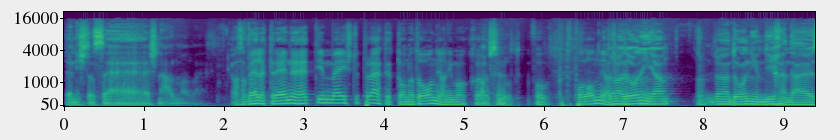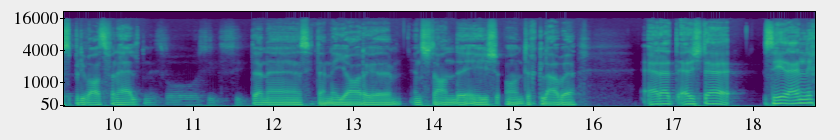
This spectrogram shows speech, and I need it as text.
dann ist das äh, schnell mal weg. Also welcher Trainer hat dich am meisten geprägt? Der Donadoni, habe ich mal gehört. Absolut. Von, von Bologna. Donadoni, ja. Donadoni und ich haben auch ein Privatsverhältnis, das seit, seit, diesen, seit diesen Jahren äh, entstanden ist. Und ich glaube, er, hat, er ist der sehr ähnlich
